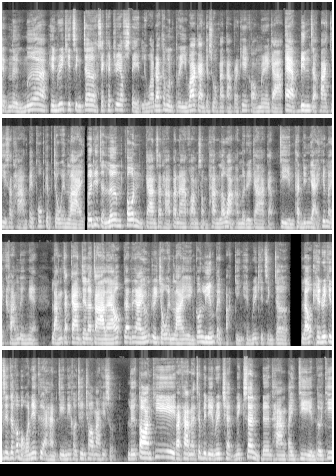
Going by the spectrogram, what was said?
1971 เมื่อ Henry Kissinger Secretary of State หรือว่ารัฐมนตรีว่าการกระทรวงการต่างประเทศของอเมริกา แอบบินจากปากีสถานไปพบกับโจเอนไลน์เพื่อที่จะเริ่มต้นการสถาปนาความสัมพันธ์ระหว่างอเมริกากับจีนแผ่นดินใหญ่ขึ้นมาอีกครั้งหนึ่งเนี่ยหลังจากการเจรจาแล้วนายกรัฐมนตรีโจวเอินไหลเองก็เลี้ยงเป็ดปักกิ่ง Henry Kissinger แล้ว Henry Kissinger ก็บอกว่านี่คืออาหารจีนที่เขาชื่นชอบมากที่สุด หรือตอนที่ประธานาธิบดีริชาร์ดนิกสันเดินทางไปจีน โดยที่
